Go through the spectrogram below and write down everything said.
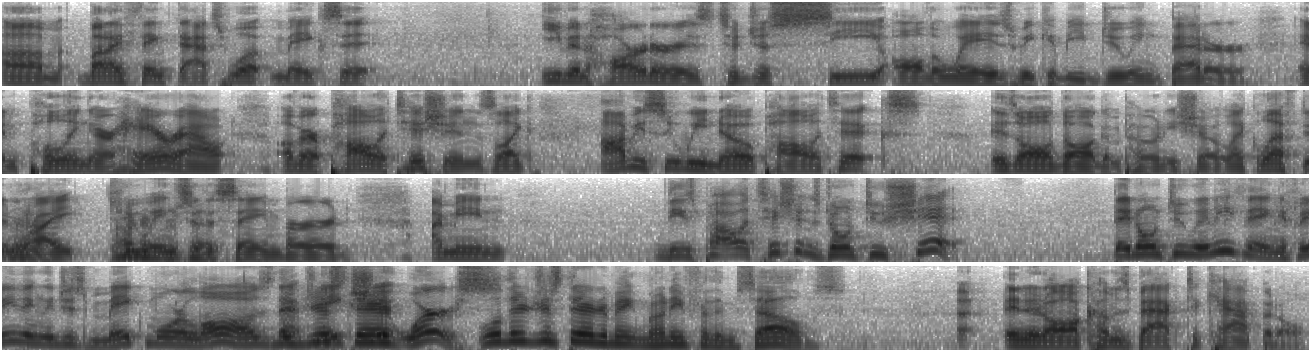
Um, but I think that's what makes it even harder is to just see all the ways we could be doing better and pulling our hair out of our politicians. Like, obviously, we know politics is all dog and pony show, like left and right, two wings of the same bird. I mean, these politicians don't do shit. They don't do anything. If anything, they just make more laws that make shit worse. Well, they're just there to make money for themselves. and it all comes back to capital,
